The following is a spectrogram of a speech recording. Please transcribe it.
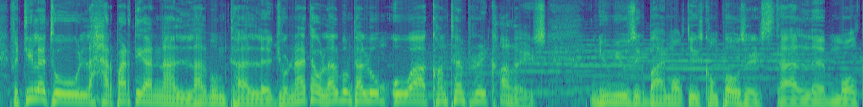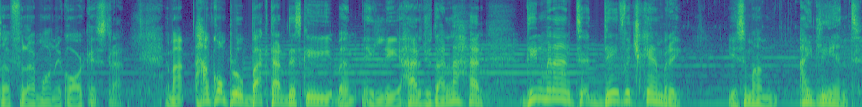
Fit-tielet u l-aħħar parti għandna l-album tal-ġurnata u l-album tal-lum huwa Contemporary Colors, New Music by Maltese Composers tal-Malta Philharmonic Orchestra. Imma ħankomplu baktar diski eh, li ħarġu dan l-aħħar din minant David Schembri jisimam Idly Int.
